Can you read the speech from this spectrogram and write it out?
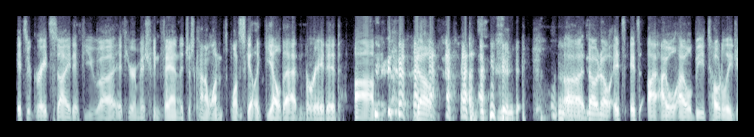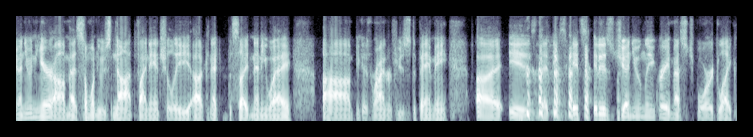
it's a great site if you uh, if you're a Michigan fan that just kind of wants wants to get like yelled at and berated. Um, no, uh, no, no. It's it's I, I, will I will be totally genuine here. Um, as someone who's not financially uh, connected to the site in any way, uh, because Ryan refuses to pay me, uh, is that it's it's it is genuinely a great message board. Like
